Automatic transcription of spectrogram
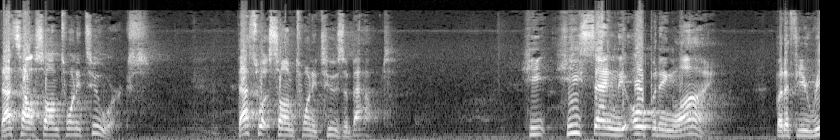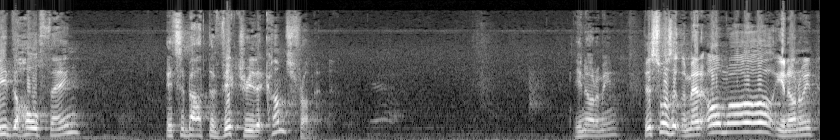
That's how Psalm 22 works. That's what Psalm 22 is about. He, he sang the opening line, but if you read the whole thing, it's about the victory that comes from it. You know what I mean? This wasn't the man, oh, you know what I mean?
